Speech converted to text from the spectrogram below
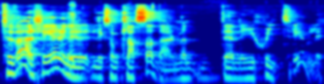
Tyvärr så är den ju liksom klassad där, men den är ju skittrevlig.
